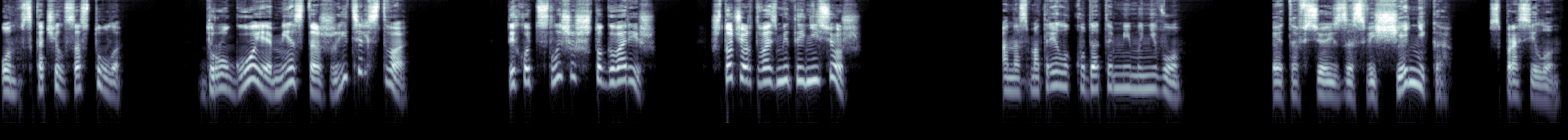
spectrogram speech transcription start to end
Он вскочил со стула. Другое место жительства? Ты хоть слышишь, что говоришь? Что, черт возьми, ты несешь? Она смотрела куда-то мимо него. «Это все из-за священника?» — спросил он.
